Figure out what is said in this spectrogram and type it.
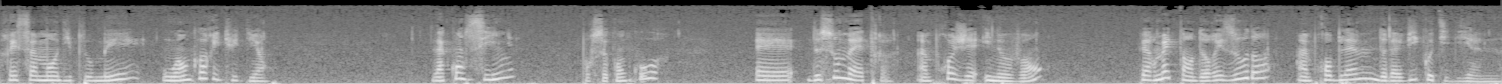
récemment diplômés ou encore étudiants. La consigne pour ce concours est de soumettre un projet innovant permettant de résoudre un problème de la vie quotidienne.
